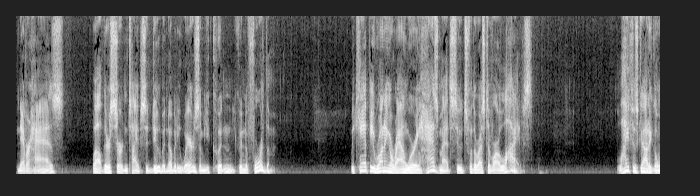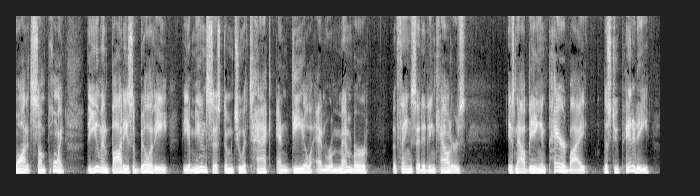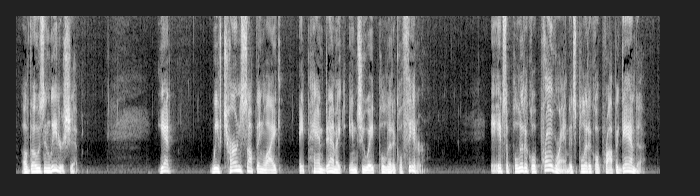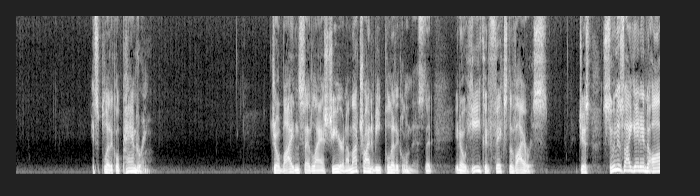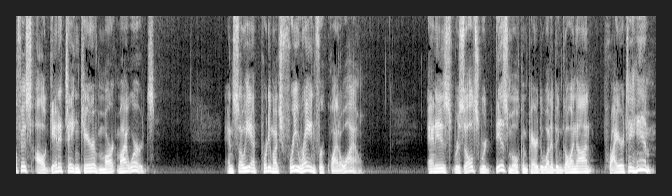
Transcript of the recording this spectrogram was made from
never has. Well, there are certain types that do, but nobody wears them. You couldn't. You couldn't afford them. We can't be running around wearing hazmat suits for the rest of our lives. Life has got to go on at some point. The human body's ability, the immune system to attack and deal and remember the things that it encounters is now being impaired by the stupidity of those in leadership. Yet, we've turned something like a pandemic into a political theater. It's a political program, it's political propaganda, it's political pandering. Joe Biden said last year, and I'm not trying to be political in this, that, you know, he could fix the virus. Just soon as I get into office, I'll get it taken care of, mark my words. And so he had pretty much free reign for quite a while. and his results were dismal compared to what had been going on prior to him.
